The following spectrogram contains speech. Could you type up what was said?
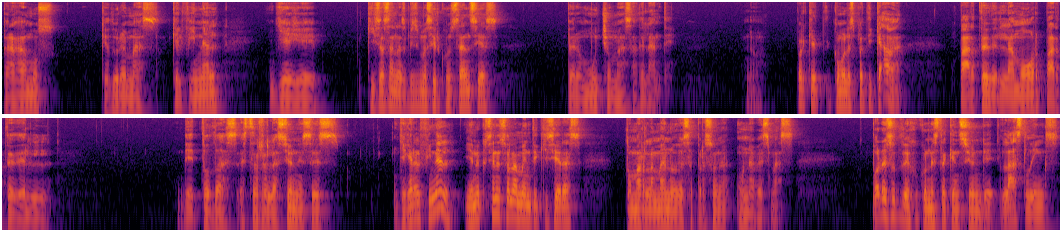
pero hagamos que dure más, que el final llegue quizás en las mismas circunstancias, pero mucho más adelante. Porque, como les platicaba, parte del amor, parte del, de todas estas relaciones es llegar al final. Y en ocasiones solamente quisieras tomar la mano de esa persona una vez más. Por eso te dejo con esta canción de Last Links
